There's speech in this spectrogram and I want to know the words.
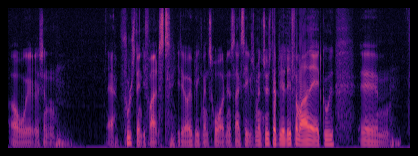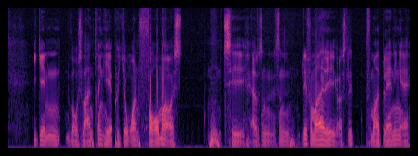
og øh, sådan ja, fuldstændig frelst i det øjeblik, man tror og den slags ting. Hvis man synes, der bliver lidt for meget af, at Gud øh, igennem vores vandring her på jorden former os til, altså sådan, sådan lidt for meget af det, ikke? Også lidt for meget blanding af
